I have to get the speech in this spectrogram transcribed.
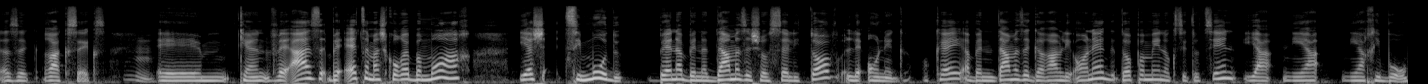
אז זה רק סקס. Hmm. אה, כן, ואז בעצם מה שקורה במוח, יש צימוד בין הבן אדם הזה שעושה לי טוב לעונג, אוקיי? הבן אדם הזה גרם לי עונג, דופמין, אוקסיטוצין, יה, נהיה, נהיה חיבור.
